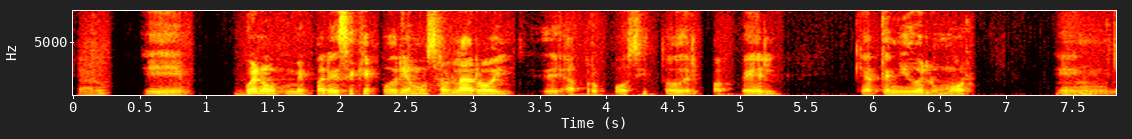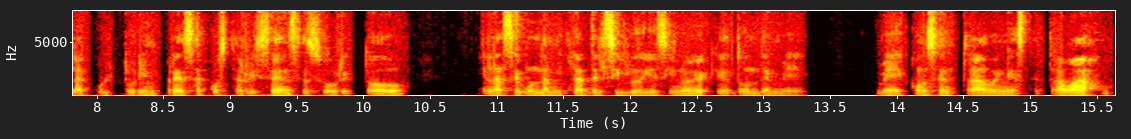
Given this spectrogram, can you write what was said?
Claro. Eh, bueno, me parece que podríamos hablar hoy a propósito del papel que ha tenido el humor en la cultura impresa costarricense, sobre todo en la segunda mitad del siglo XIX, que es donde me, me he concentrado en este trabajo.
